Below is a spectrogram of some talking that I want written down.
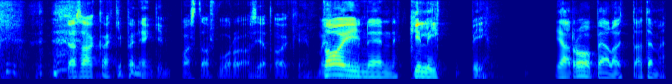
Pitää saa kaikki Penenkin vastausvuoroasiat oikein. Me- Toinen klippi. Ja Roope aloittaa tämän.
